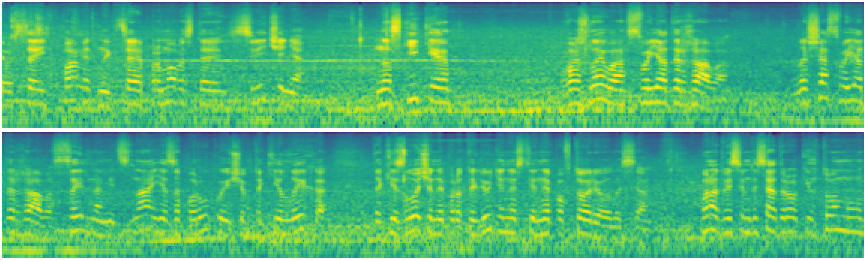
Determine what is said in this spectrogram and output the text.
Ось цей пам'ятник це промовисте свідчення, наскільки важлива своя держава. Лише своя держава, сильна, міцна, є запорукою, щоб такі лиха, такі злочини проти людяності не повторювалися. Понад 80 років тому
